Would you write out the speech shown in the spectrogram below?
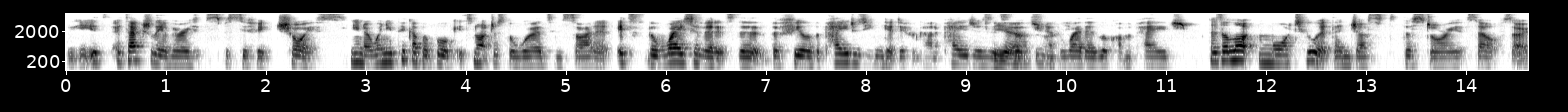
It's, it's actually a very specific choice. You know, when you pick up a book, it's not just the words inside it; it's the weight of it, it's the the feel of the pages. You can get different kind of pages. It's Yeah, the, you know the way they look on the page. There's a lot more to it than just the story itself. So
